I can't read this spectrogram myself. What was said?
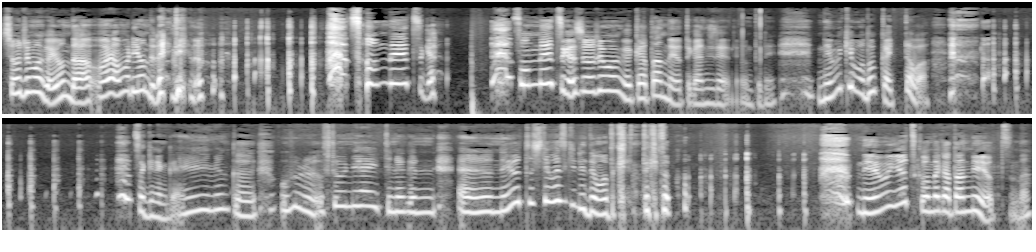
少女漫画読んだ？あんまり読んでないんだけど。そんなやつがそんなやつが少女漫画語んなよって感じだよね、ほんとね。眠気もどっか行ったわ。さっきなんか、えー、なんか、お風呂、布団に入ってなんか、あの、寝ようとしてますけれども、とか言ったけど。眠いやつこんな語んねえよ、っつうな。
